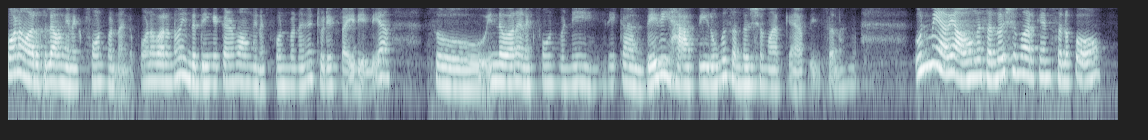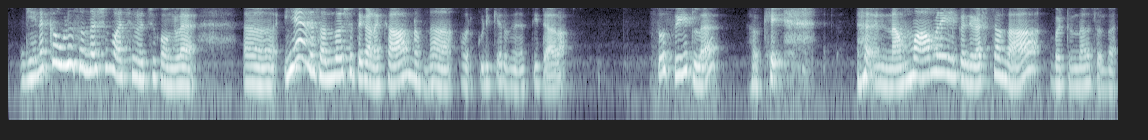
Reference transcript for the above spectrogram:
போன வாரத்தில் அவங்க எனக்கு ஃபோன் பண்ணாங்க. போன வாரம்னா இந்த திங்கக்கிழமை அவங்க எனக்கு ஃபோன் பண்ணாங்க. டுடே ஃப்ரைடே இல்லையா? ஸோ இந்த வாரம் எனக்கு ஃபோன் பண்ணி ரேகா ஐம் வெரி ஹாப்பி ரொம்ப சந்தோஷமாக இருக்கேன் அப்படின்னு சொன்னாங்க. உண்மையாகவே அவங்க சந்தோஷமாக இருக்கேன்னு சொன்னப்போ எனக்கு அவ்வளோ சந்தோஷமாச்சுன்னு வச்சுக்கோங்களேன். ஏன் அந்த சந்தோஷத்துக்கான காரணம்னா அவர் குடிக்கிறத நிறுத்திட்டாராம் ஸோ ஸ்வீட்டில் ஓகே நம்ம ஆம்பளைங்களுக்கு கொஞ்சம் கஷ்டம்தான் பட் இருந்தாலும் சொல்கிறேன்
